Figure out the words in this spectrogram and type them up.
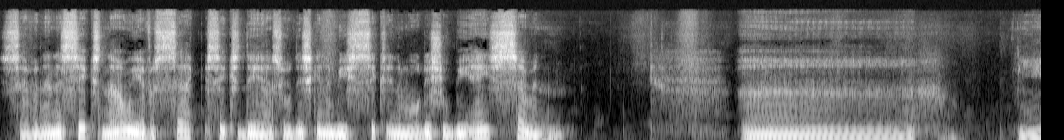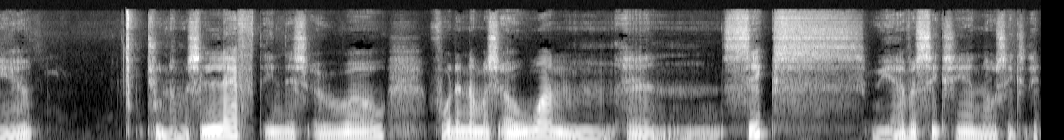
7 and a 6 now we have a 6 there so this is gonna be 6 anymore. This should be a 7 uh, yeah. Two numbers left in this row. For the numbers uh, 1 and 6 we have a 6 here no 6 there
